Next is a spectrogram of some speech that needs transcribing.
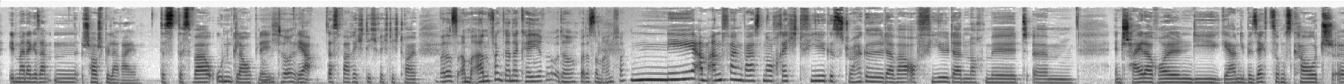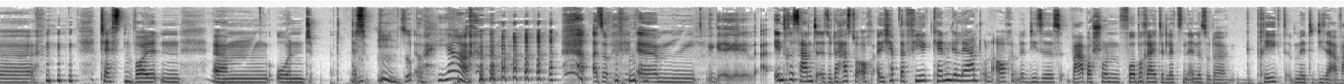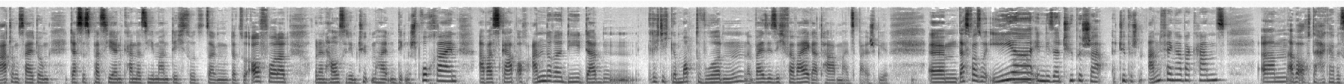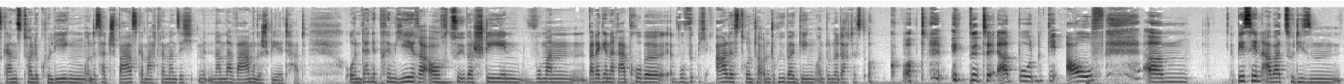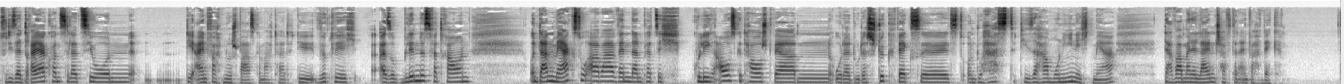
in meiner gesamten Schauspielerei. Das, das war unglaublich. Oh, wie toll. Ja, das war richtig, richtig toll. War das am Anfang deiner Karriere oder war das am Anfang? Nee, am Anfang war es noch recht viel gestruggelt. Da war auch viel dann noch mit. Ähm, Entscheiderrollen, die gern die Besetzungscouch äh, testen wollten. Ähm, und das, Super. Äh, ja. also ähm, interessant. Also da hast du auch, ich habe da viel kennengelernt und auch dieses war aber schon vorbereitet letzten Endes oder geprägt mit dieser Erwartungshaltung, dass es passieren kann, dass jemand dich sozusagen dazu auffordert und dann haust du dem Typen halt einen dicken Spruch rein. Aber es gab auch andere, die dann richtig gemobbt wurden, weil sie sich verweigert haben als Beispiel. Ähm, das war so eher in dieser typische, typischen Anfängervakanz. Ähm, aber auch da gab es ganz tolle Kollegen und es hat Spaß gemacht, wenn man sich miteinander warm gespielt hat. und deine Premiere auch mhm. zu überstehen, wo man bei der Generalprobe, wo wirklich alles drunter und drüber ging und du nur dachtest, oh Gott, bitte Erdboden, geh auf. Ähm, bis hin aber zu diesem, zu dieser Dreierkonstellation, die einfach nur Spaß gemacht hat, die wirklich, also blindes Vertrauen. Und dann merkst du aber, wenn dann plötzlich Kollegen ausgetauscht werden oder du das Stück wechselst und du hast diese Harmonie nicht mehr, da war meine Leidenschaft dann einfach weg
